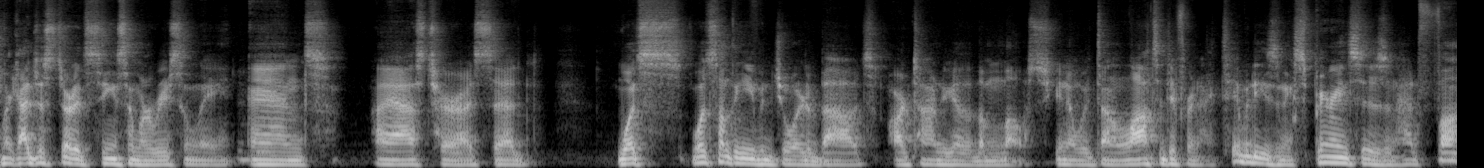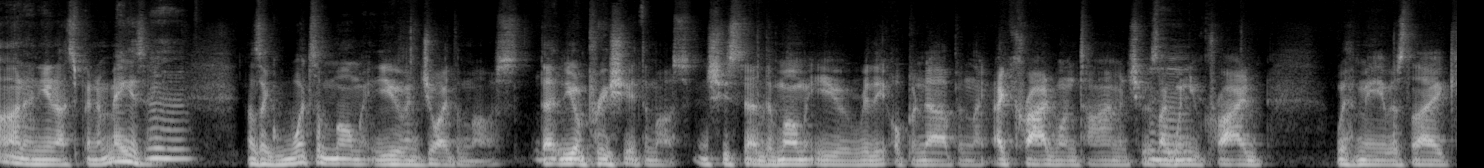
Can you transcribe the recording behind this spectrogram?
like I just started seeing someone recently, mm-hmm. and I asked her, I said, What's what's something you've enjoyed about our time together the most? You know, we've done lots of different activities and experiences and had fun, and you know, it's been amazing. Mm-hmm. I was like, what's a moment you've enjoyed the most, that you mm-hmm. appreciate the most? And she said, the moment you really opened up and like I cried one time, and she was like, when you cried with me, it was like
